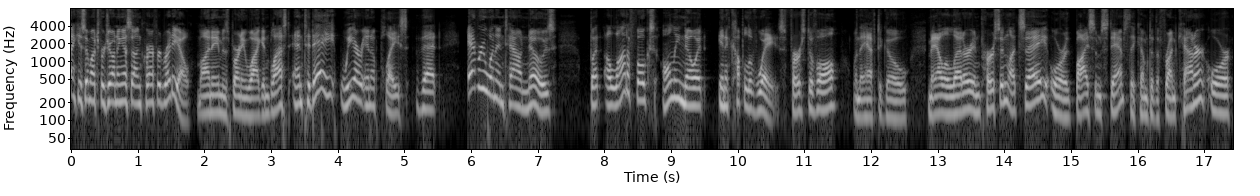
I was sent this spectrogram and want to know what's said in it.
Thank you so much for joining us on Cranford Radio. My name is Bernie Wagenblast, and today we are in a place that everyone in town knows, but a lot of folks only know it in a couple of ways. First of all, when they have to go mail a letter in person, let's say, or buy some stamps, they come to the front counter, or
